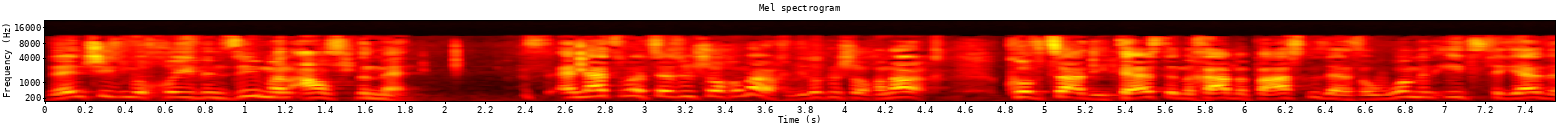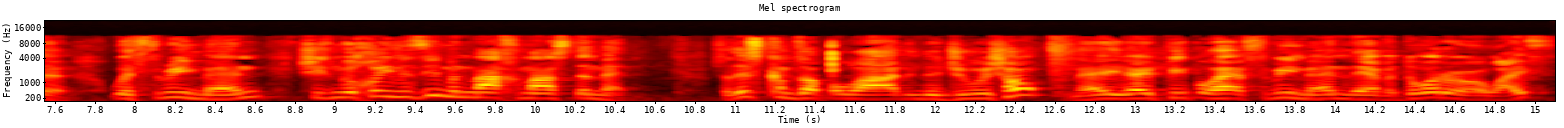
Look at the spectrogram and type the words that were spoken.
then she's mechuyiv in zimun als the men. And that's what it says in Shulchan Aruch. If you look in Shulchan Aruch, Kuf Tzadi Tes, the Mechaber Paskins, that if a woman eats together with three men, she's mechuyiv in zimun machmas the men. So this comes up a lot in the Jewish home. Many, many people have three men, they have a daughter or a wife.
